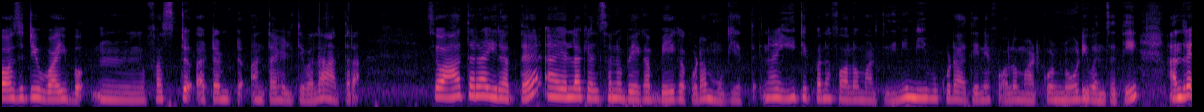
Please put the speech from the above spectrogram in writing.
ಪಾಸಿಟಿವ್ ವೈಬ್ ಫಸ್ಟ್ ಅಟೆಂಪ್ಟ್ ಅಂತ ಹೇಳ್ತೀವಲ್ಲ, ಆ ಥರ. ಸೊ ಆ ಥರ ಇರುತ್ತೆ. ಎಲ್ಲ ಕೆಲಸನೂ ಬೇಗ ಬೇಗ ಕೂಡ ಮುಗಿಯುತ್ತೆ. ನಾನು ಈ ಟಿಪ್ಪನ್ನು ಫಾಲೋ ಮಾಡ್ತಿದ್ದೀನಿ. ನೀವು ಕೂಡ ಅದೇನೇ ಫಾಲೋ ಮಾಡ್ಕೊಂಡು ನೋಡಿ ಒಂದ್ಸತಿ. ಅಂದರೆ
